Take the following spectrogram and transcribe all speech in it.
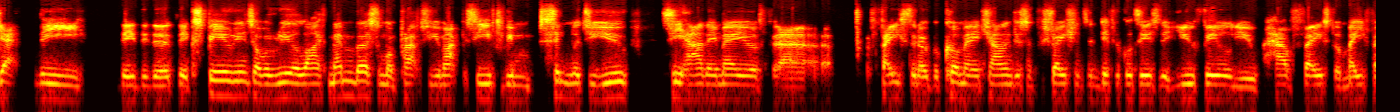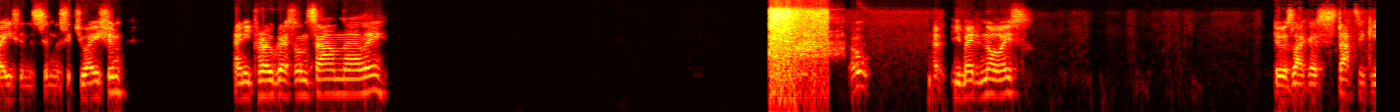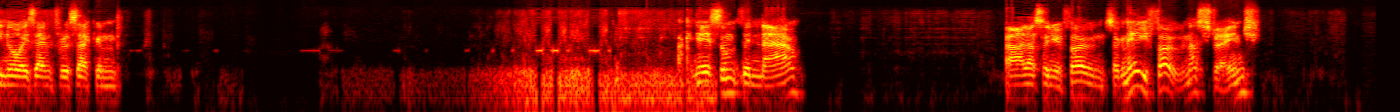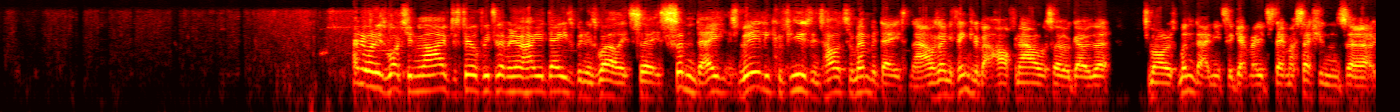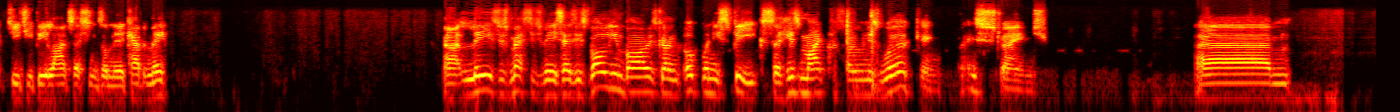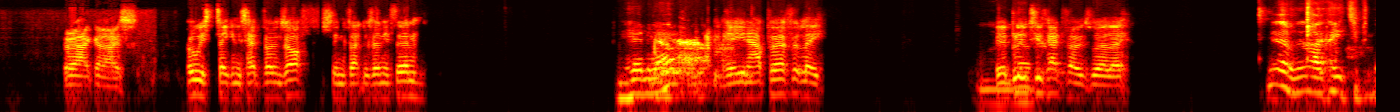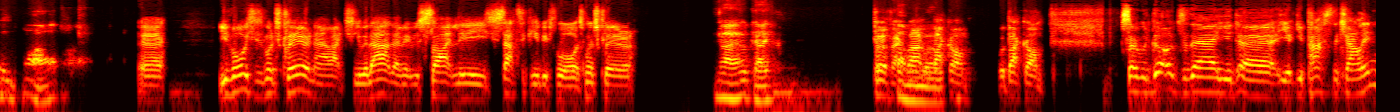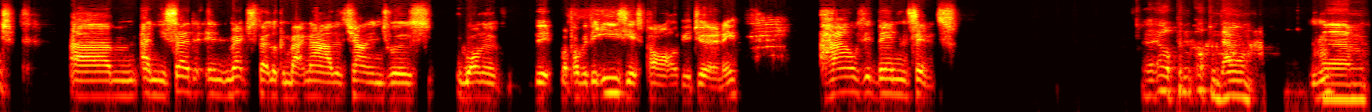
Get the the, the, the experience of a real life member, someone perhaps you might perceive to be similar to you, see how they may have uh, faced and overcome any challenges and frustrations and difficulties that you feel you have faced or may face in a similar situation. Any progress on sound there, Lee? Oh, you made a noise. It was like a staticky noise then for a second. I can hear something now. Ah, that's on your phone. So I can hear your phone. That's strange. Anyone who's watching live, just feel free to let me know how your day's been as well. It's uh, it's Sunday. It's really confusing. It's hard to remember days now. I was only thinking about half an hour or so ago that tomorrow's Monday. I need to get ready to take my sessions, uh, GTP live sessions on the academy. Uh, Lee's just messaged me. He says his volume bar is going up when he speaks, so his microphone is working. That is strange. Um, all right, guys. Oh, he's taking his headphones off, seeing if that does anything. Can you hear me now? I can hear you now perfectly. They're Bluetooth headphones, were they? Yeah, they're like 80% quiet. Yeah. Your voice is much clearer now, actually. Without them, it was slightly staticky before. It's much clearer. Right, okay. Perfect. Right, we're back on. We're back on. So we got up to there. You'd, uh, you, you passed the challenge. Um, and you said, in retrospect, looking back now, the challenge was one of the, well, probably the easiest part of your journey. How's it been since? Uh, up and up and down. Mm-hmm. Um,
